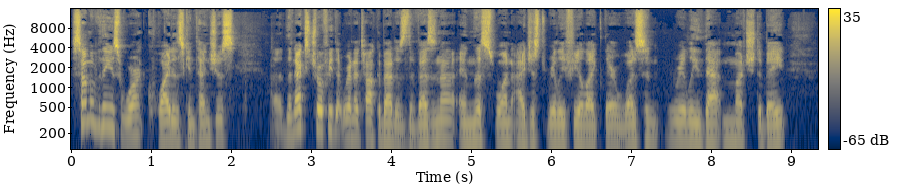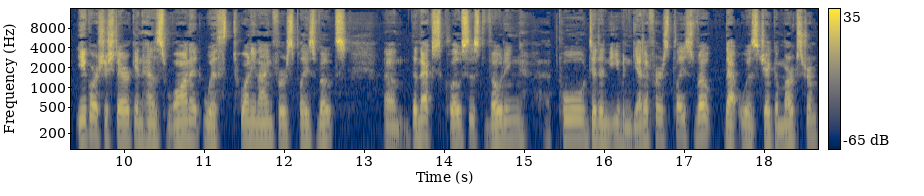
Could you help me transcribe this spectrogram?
some of these weren't quite as contentious. Uh, the next trophy that we're going to talk about is the Vezina, and this one I just really feel like there wasn't really that much debate. Igor Shesterkin has won it with 29 first place votes. Um, the next closest voting pool didn't even get a first place vote. That was Jacob Markstrom.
